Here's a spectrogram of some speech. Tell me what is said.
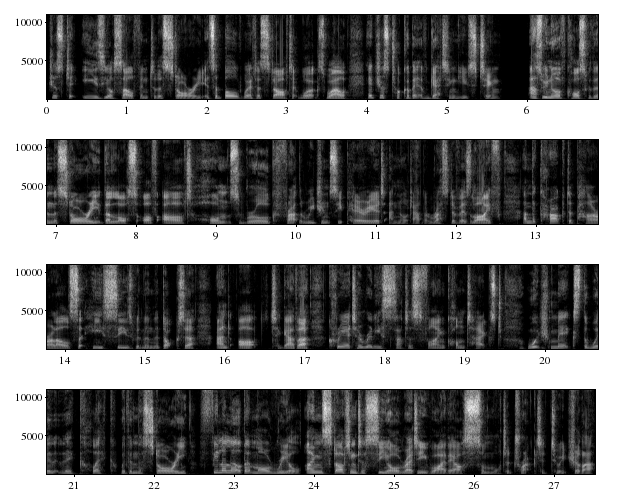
just to ease yourself into the story. It's a bold way to start, it works well, it just took a bit of getting used to. As we know, of course, within the story, the loss of art haunts Rogue throughout the Regency period and no doubt the rest of his life, and the character parallels that he sees within the Doctor and art together create a really satisfying context, which makes the way that they click within the story feel a little bit more real. I'm starting to see already why they are somewhat attracted to each other.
